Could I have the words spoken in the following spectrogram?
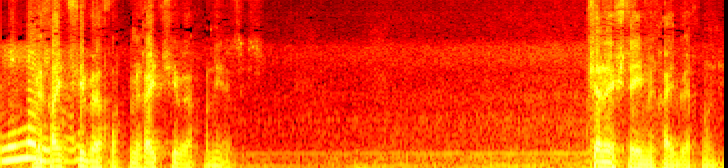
نمی‌کنه چی بخون؟ می‌خوای چی بخونی عزیز؟ چه رشته ای می‌خوای بخونی؟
